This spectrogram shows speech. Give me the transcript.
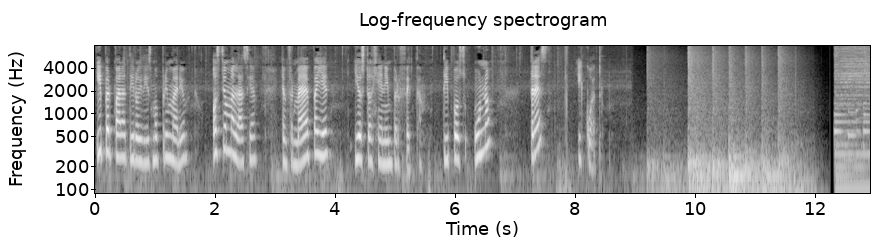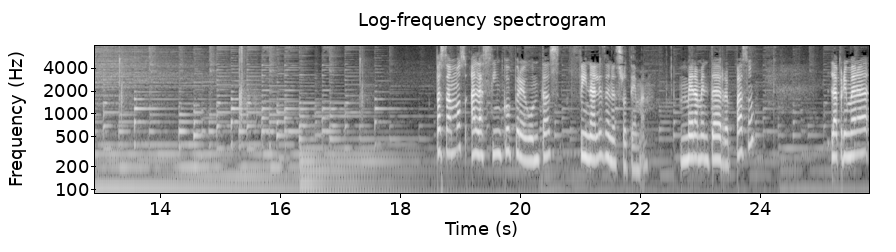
hiperparatiroidismo primario, osteomalacia, enfermedad de Payet y osteogenia imperfecta, tipos 1, 3 y 4. Pasamos a las cinco preguntas finales de nuestro tema. Meramente de repaso. La primera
